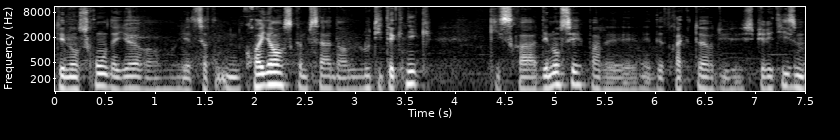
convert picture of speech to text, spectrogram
dénonceront d'ailleurs, il y a une, croyance comme ça dans l'outil technique qui sera dénoncé par les, détracteurs du spiritisme.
